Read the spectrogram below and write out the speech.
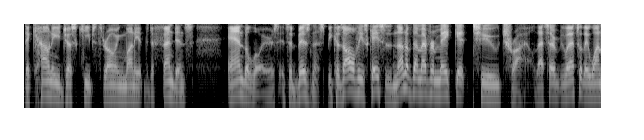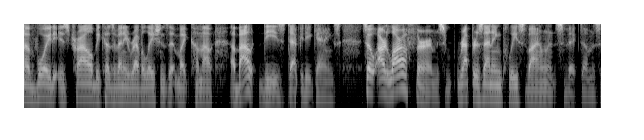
the county just keeps throwing money at the defendants and the lawyers. It's a business because all of these cases, none of them ever make it to trial. That's a, that's what they want to avoid is trial because of any revelations that might come out about these deputy gangs. So our law firms representing police violence victims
